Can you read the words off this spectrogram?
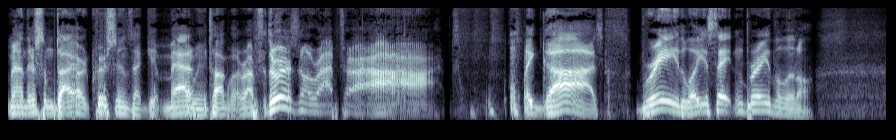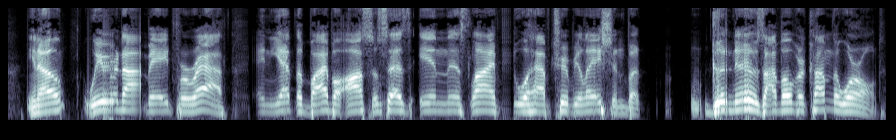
man, there's some diehard Christians that get mad when you talk about rapture. There is no rapture. oh my gosh. Breathe. Will you, Satan? Breathe a little. You know, we were not made for wrath. And yet the Bible also says in this life you will have tribulation. But good news, I've overcome the world.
